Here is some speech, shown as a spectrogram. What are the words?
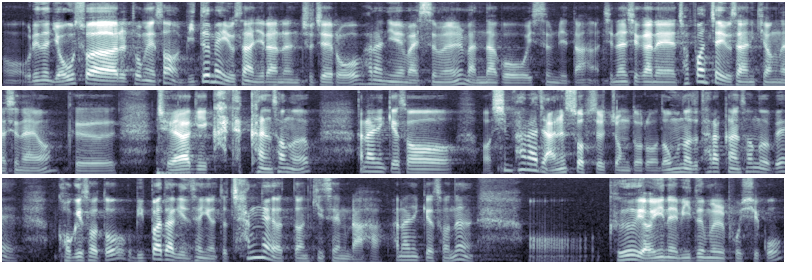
어, 우리는 여호수아를 통해서 믿음의 유산이라는 주제로 하나님의 말씀을 만나고 있습니다. 지난 시간에 첫 번째 유산 기억나시나요? 그 죄악이 가득한 성읍 하나님께서 어, 심판하지 않을 수 없을 정도로 너무나도 타락한 성읍에 거기서도 밑바닥 인생이었던 창녀였던 기생 라합 하나님께서는 어, 그 여인의 믿음을 보시고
